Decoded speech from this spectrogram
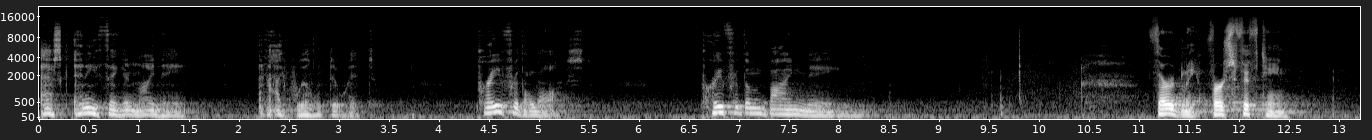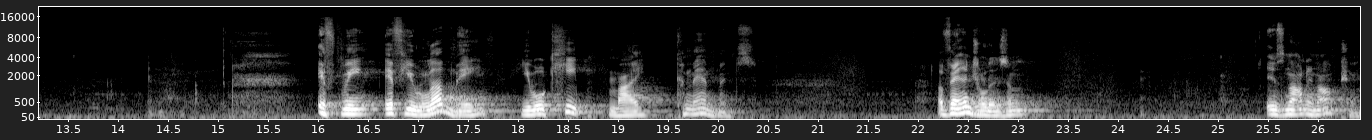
Ask anything in my name, and I will do it. Pray for the lost. Pray for them by name. Thirdly, verse 15. If, we, if you love me, you will keep my commandments. Evangelism is not an option,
